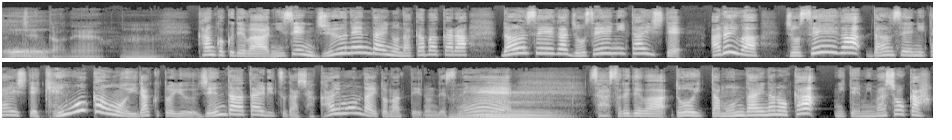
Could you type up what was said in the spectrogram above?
ジェンダーね。うん。韓国では2010年代の半ばから男性が女性に対してあるいは女性が男性に対して嫌悪感を抱くというジェンダー対立が社会問題となっているんですね。うん。さあそれではどういった問題なのか見てみましょうか。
